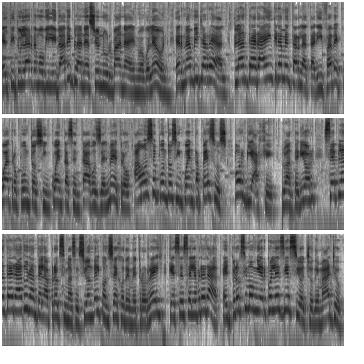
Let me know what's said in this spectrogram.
El titular de Movilidad y Planeación Urbana en Nuevo León, Hernán Villarreal, planteará incrementar la tarifa de 4.50 centavos del metro a 11.50 pesos por viaje. Lo anterior se planteará durante la próxima sesión del Consejo de Metro Rey, que se celebrará el próximo miércoles 18 de mayo.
